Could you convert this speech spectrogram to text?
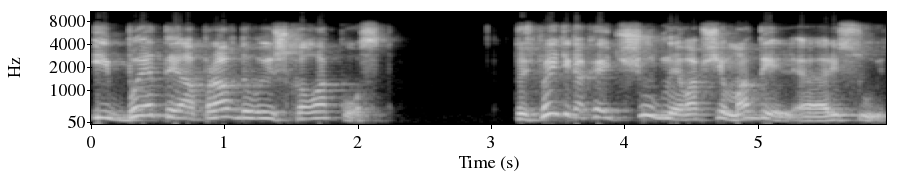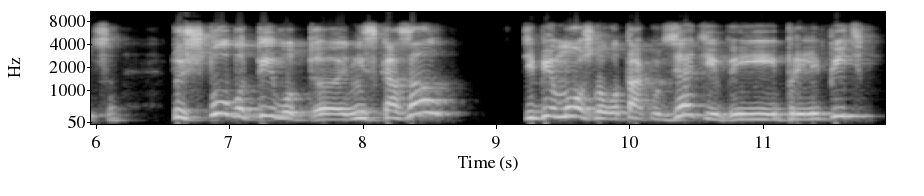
и, б, ты оправдываешь Холокост. То есть, понимаете, какая чудная вообще модель э, рисуется. То есть, что бы ты вот э, не сказал, тебе можно вот так вот взять и, и прилепить.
